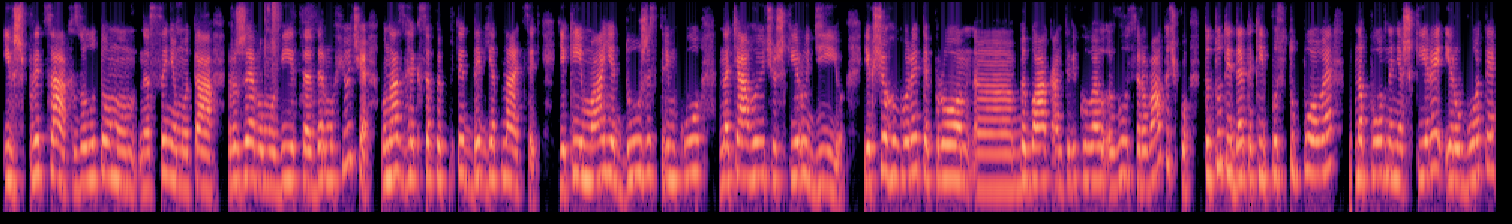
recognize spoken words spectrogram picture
і в шприцах золотому, е, синьому та рожевому від Дермоф'юче у нас гексапептид 19, який має дуже стрімку натягуючу шкіру дію. Якщо говорити про е, бебак антивікову сироваточку, то тут йде такий поступове наповнення шкіри і роботи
